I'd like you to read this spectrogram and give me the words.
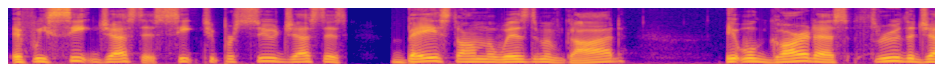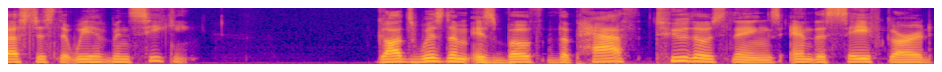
If we seek justice, seek to pursue justice based on the wisdom of God, it will guard us through the justice that we have been seeking. God's wisdom is both the path to those things and the safeguard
